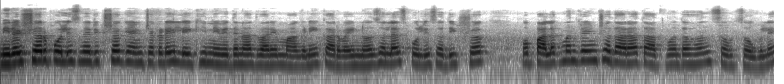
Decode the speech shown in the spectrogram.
मिरज शहर पोलीस निरीक्षक यांच्याकडे लेखी निवेदनाद्वारे मागणी कारवाई न झाल्यास पोलीस अधीक्षक व पालकमंत्र्यांच्या दारात आत्मदहन सौ चौगले.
